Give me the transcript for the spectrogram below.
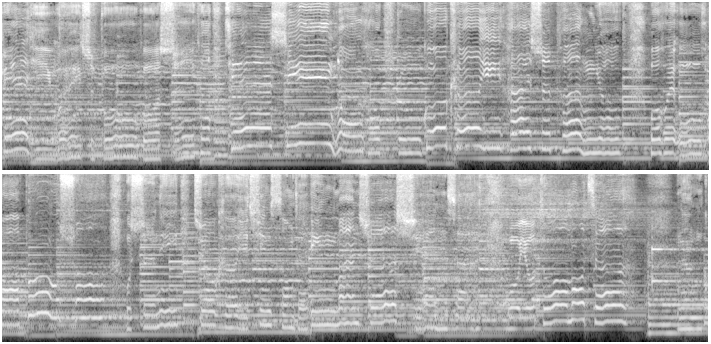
别以为只不过是个贴心问候。如果可以还是朋友，我会无话不不是你就可以轻松的隐瞒着现在我有多么的难过。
